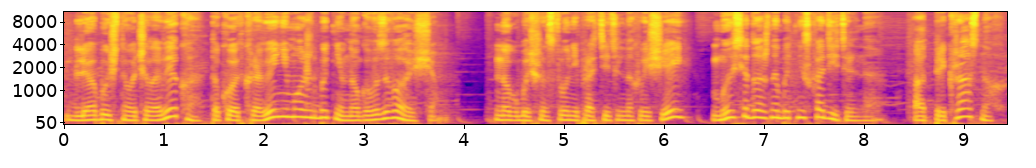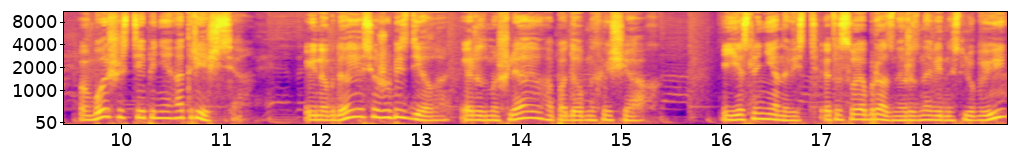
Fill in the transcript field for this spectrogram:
Для обычного человека такое откровение может быть немного вызывающим – но к большинству непростительных вещей мы все должны быть нисходительны. От прекрасных в большей степени отречься. Иногда я сижу без дела и размышляю о подобных вещах. Если ненависть – это своеобразная разновидность любви,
